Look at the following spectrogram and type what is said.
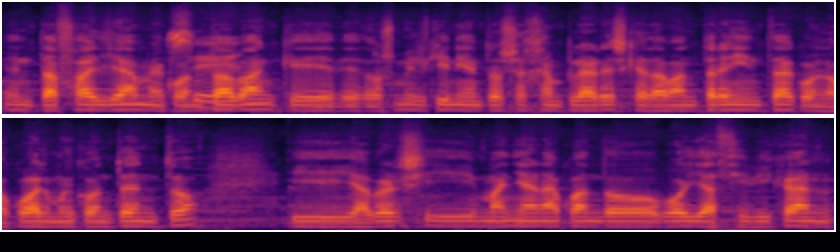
en Tafalla me contaban que de 2.500 ejemplares quedaban 30, con lo cual muy contento. Y a ver si mañana cuando voy a Civicán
